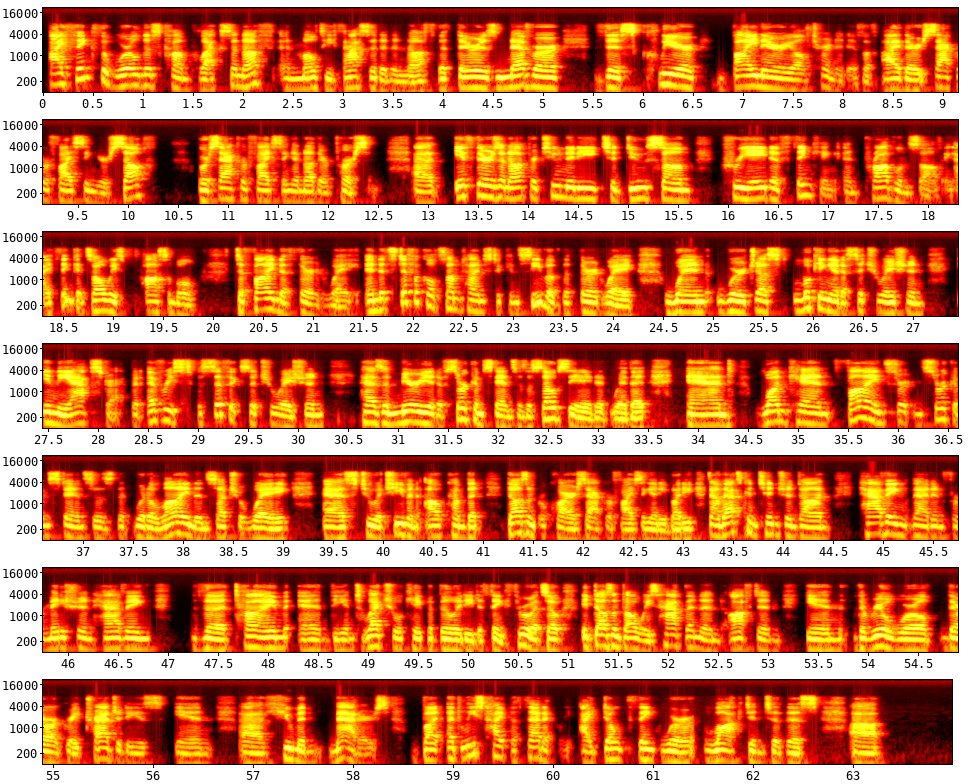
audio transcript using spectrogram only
I think the world is complex enough and multifaceted enough that there is never this clear binary alternative of either sacrificing yourself or sacrificing another person. Uh, if there's an opportunity to do some creative thinking and problem solving, I think it's always possible to find a third way. And it's difficult sometimes to conceive of the third way when we're just looking at a situation in the abstract. But every specific situation has a myriad of circumstances associated with it. And one can find certain circumstances that would align in such a way as to achieve an outcome that doesn't require sacrificing anybody. Now, that's contingent on having that information, having the time and the intellectual capability to think through it. So it doesn't always happen. And often in the real world, there are great tragedies in uh, human matters. But at least hypothetically, I don't think we're locked into this uh,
